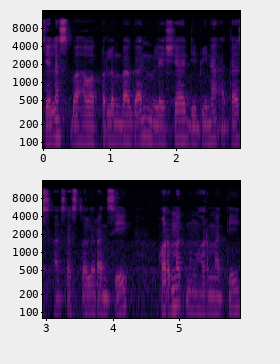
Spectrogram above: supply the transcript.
jelas bahawa perlembagaan Malaysia dibina atas asas toleransi, hormat menghormati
